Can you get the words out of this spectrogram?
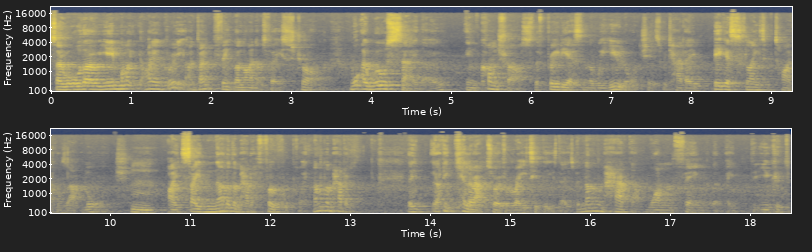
So although you might, I agree. I don't think the lineup's very strong. What I will say though, in contrast, the 3DS and the Wii U launches, which had a bigger slate of titles at launch, I'd say none of them had a focal point. None of them had a. They, I think killer apps are overrated these days, but none of them had that one thing that, they, that you could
